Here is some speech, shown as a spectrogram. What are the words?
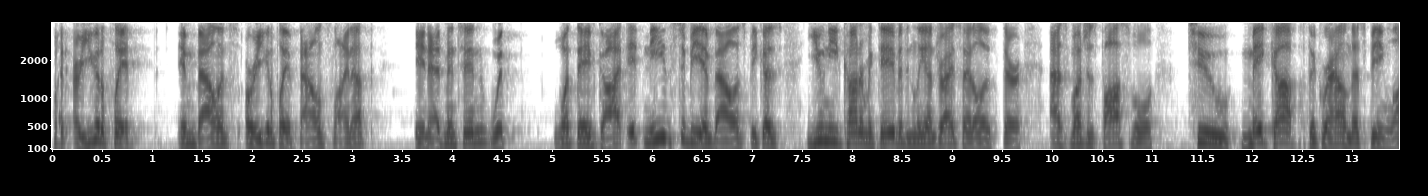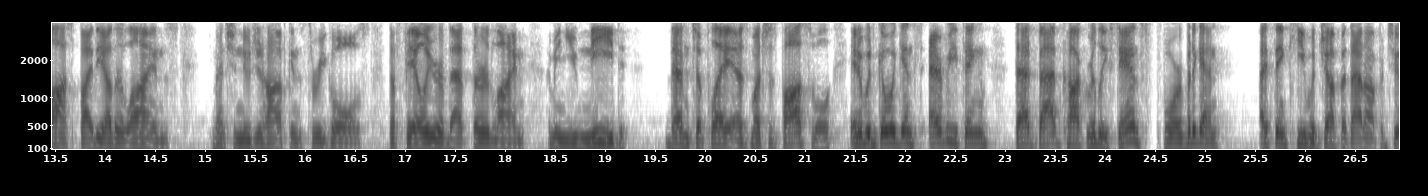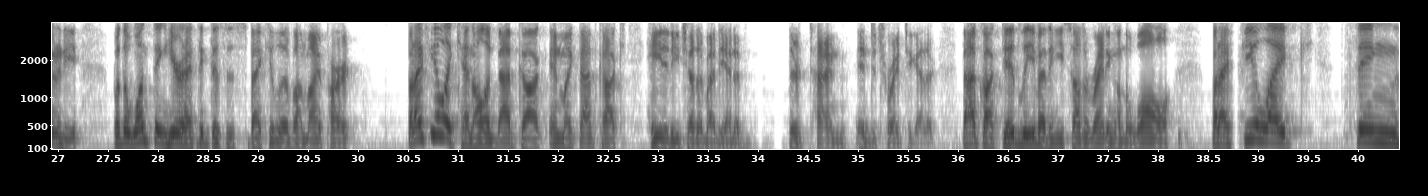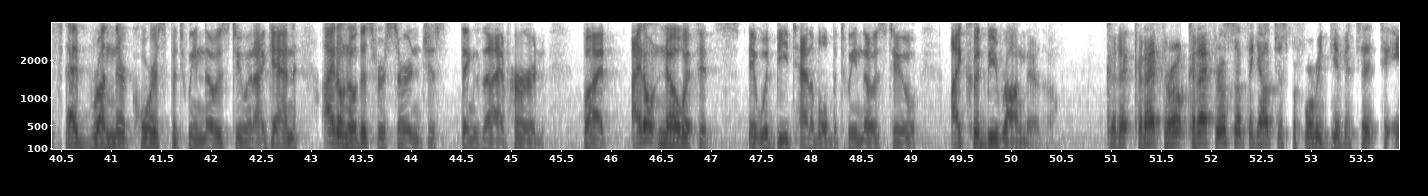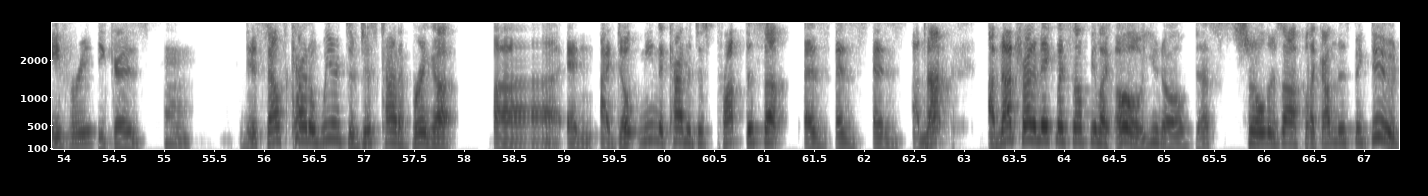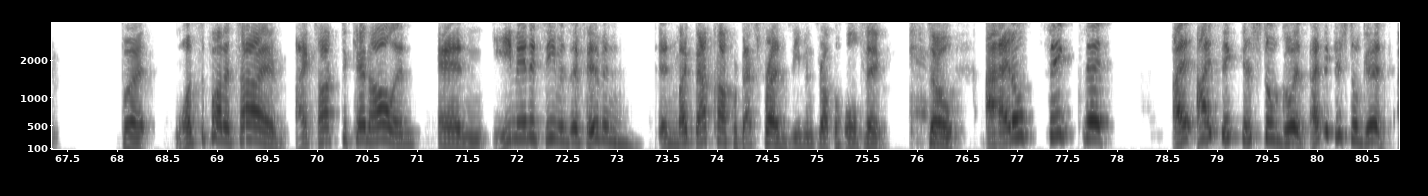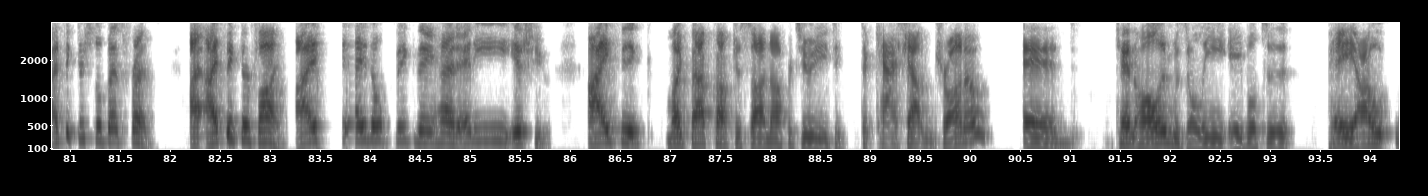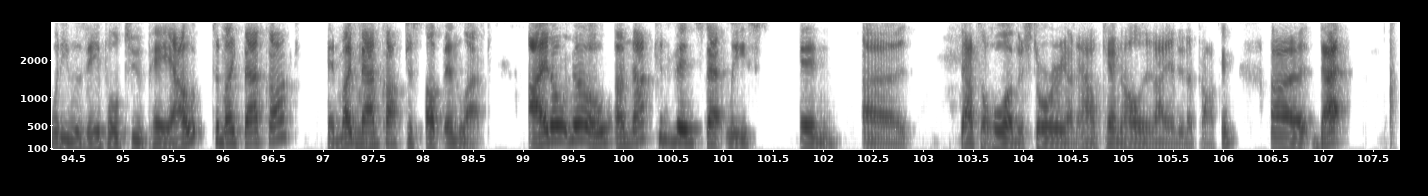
But are you going to play an imbalance, or are you going to play a balanced lineup in Edmonton with what they've got, it needs to be imbalanced because you need Connor McDavid and Leon Draisaitl out there as much as possible to make up the ground that's being lost by the other lines. You mentioned Nugent Hopkins three goals, the failure of that third line. I mean, you need them to play as much as possible, and it would go against everything that Babcock really stands for. But again, I think he would jump at that opportunity. But the one thing here, and I think this is speculative on my part, but I feel like Ken Hall and Babcock and Mike Babcock hated each other by the end of their time in Detroit together. Babcock did leave. I think he saw the writing on the wall, but I feel like things had run their course between those two. And again, I don't know this for certain, just things that I've heard, but I don't know if it's it would be tenable between those two. I could be wrong there though. Could I could I throw could I throw something out just before we give it to, to Avery? Because hmm. this sounds kind of weird to just kind of bring up. Uh, and I don't mean to kind of just prop this up as as as I'm not I'm not trying to make myself be like, oh, you know, dust shoulders off, like I'm this big dude. But once upon a time, I talked to Ken Holland, and he made it seem as if him and, and Mike Babcock were best friends, even throughout the whole thing. So I don't think that I, I think they're still good. I think they're still good. I think they're still best friends. I, I think they're fine. I, I don't think they had any issue. I think Mike Babcock just saw an opportunity to, to cash out in Toronto and Ken Holland was only able to pay out what he was able to pay out to Mike Babcock, and Mike mm-hmm. Babcock just up and left. I don't know. I'm not convinced, at least, and uh, that's a whole other story on how Ken Holland and I ended up talking. Uh, that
